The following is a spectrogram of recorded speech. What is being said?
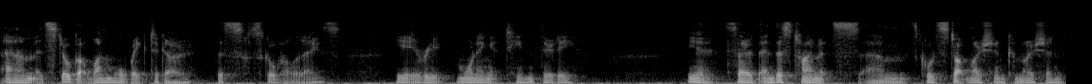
Um, it's still got one more week to go this school holidays. Yeah, every morning at 10:30. Yeah. So and this time it's um, it's called Stop Motion Commotion,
